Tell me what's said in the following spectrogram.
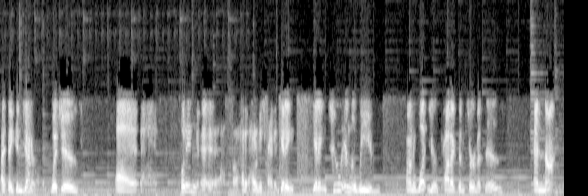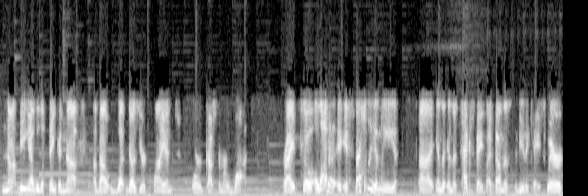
I think, in general, which is uh, putting uh, uh, how, to, how to describe it, getting getting too in the weeds on what your product and service is, and not not being able to think enough about what does your client or customer want, right? So a lot of, especially in the uh, in the in the tech space, I found this to be the case where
